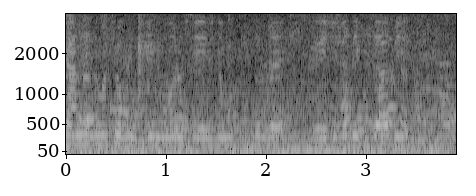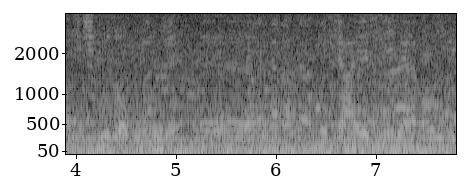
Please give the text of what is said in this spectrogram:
kendi adıma çok mutluyum. Umarım seyirci de mutludur ve seyirciyle de güzel bir ilişkimiz oldu bence. Ee, hikayesiyle olsun.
